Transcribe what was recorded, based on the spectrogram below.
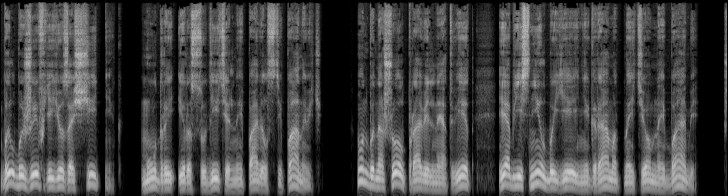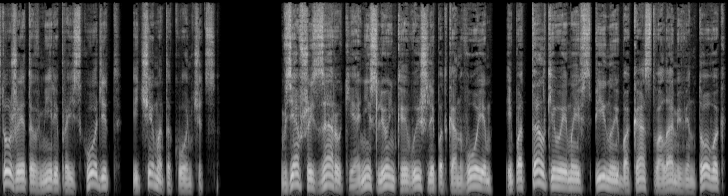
Был бы жив ее защитник, мудрый и рассудительный Павел Степанович, он бы нашел правильный ответ и объяснил бы ей, неграмотной темной бабе, что же это в мире происходит и чем это кончится. Взявшись за руки, они с Ленькой вышли под конвоем и, подталкиваемые в спину и бока стволами винтовок,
